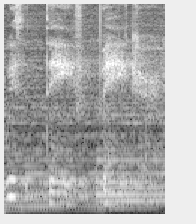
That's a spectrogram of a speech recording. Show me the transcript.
with Dave Baker.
